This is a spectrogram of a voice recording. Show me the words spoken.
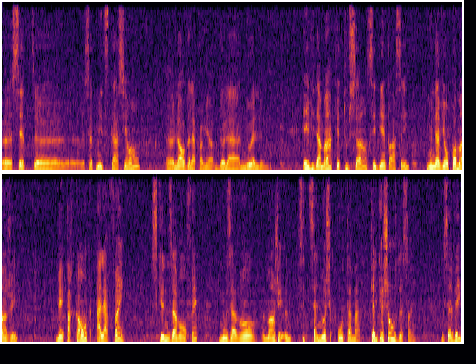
euh, cette, cette méditation lors de la première de la nouvelle lune. Évidemment que tout ça s'est bien passé. Nous n'avions pas mangé, mais par contre, à la fin, ce que nous avons fait, nous avons mangé une petite sandwich aux tomates. Quelque chose de simple. Vous savez,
